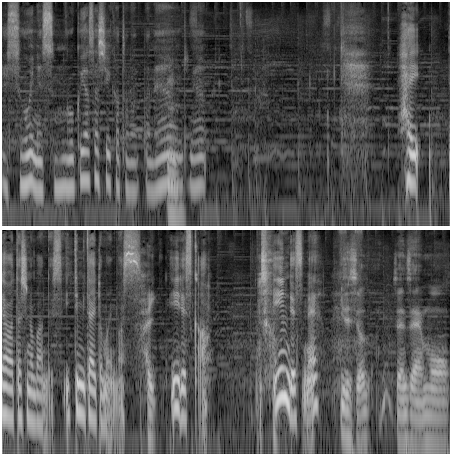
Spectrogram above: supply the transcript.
えすごいね。すごく優しい方だったね、うん。本当ね。はい。では私の番です。行ってみたいと思います。はい。いいですか？いいんですね。いいですよ。全然もう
